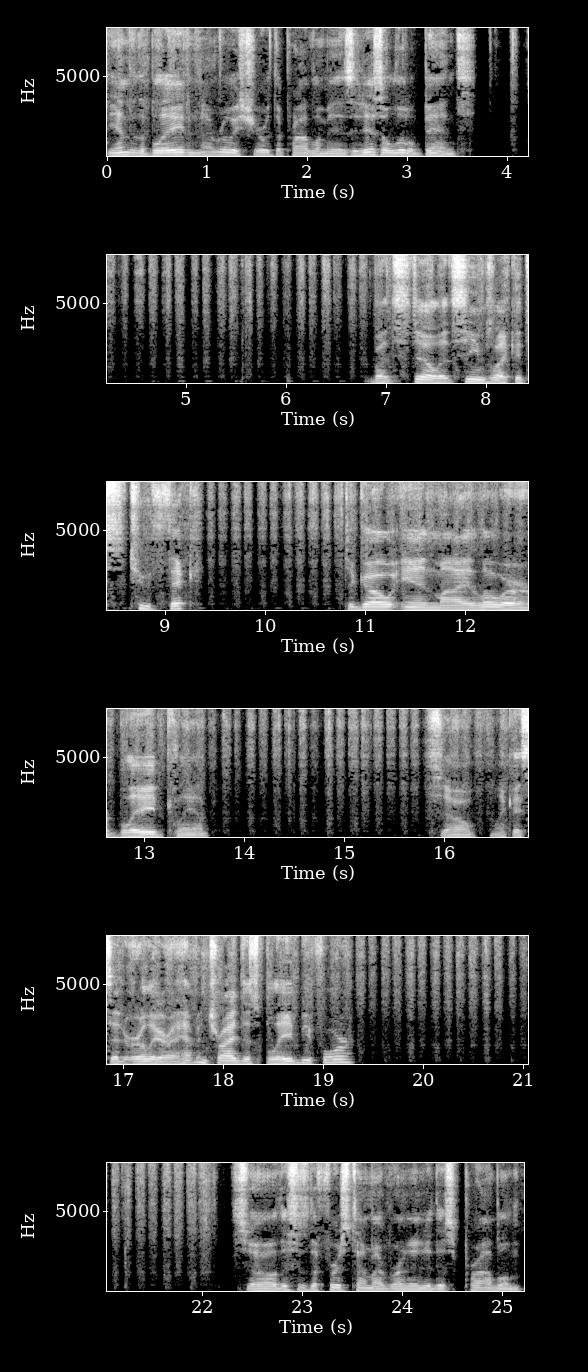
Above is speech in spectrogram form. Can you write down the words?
the end of the blade. I'm not really sure what the problem is. It is a little bent. But still, it seems like it's too thick to go in my lower blade clamp. So, like I said earlier, I haven't tried this blade before. So this is the first time I've run into this problem.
